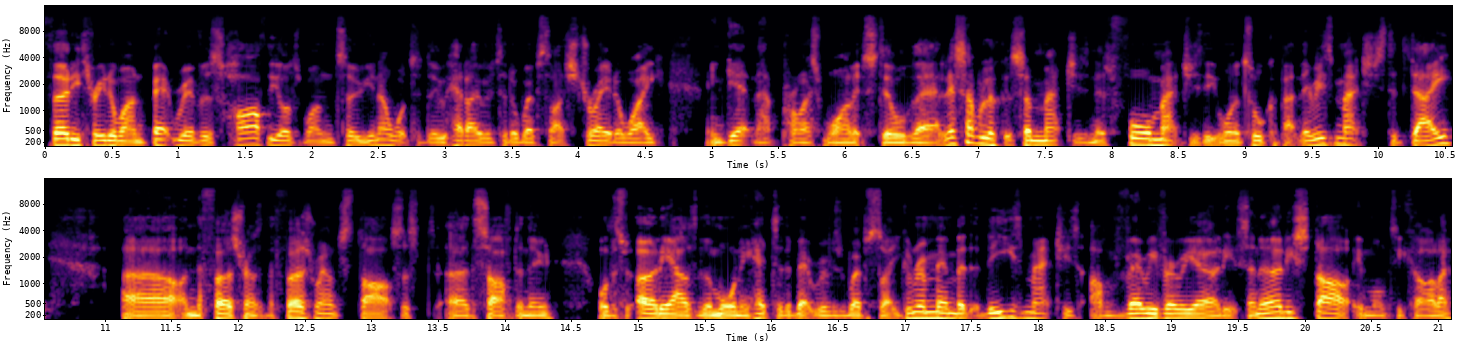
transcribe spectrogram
33 to 1. Bet Rivers, half the odds, 1 2. You know what to do. Head over to the website straight away and get that price while it's still there. Let's have a look at some matches. And there's four matches that you want to talk about. There is matches today uh, on the first round. So the first round starts uh, this afternoon or this early hours of the morning. Head to the Bet Rivers website. You can remember that these matches are very, very early. It's an early start in Monte Carlo.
